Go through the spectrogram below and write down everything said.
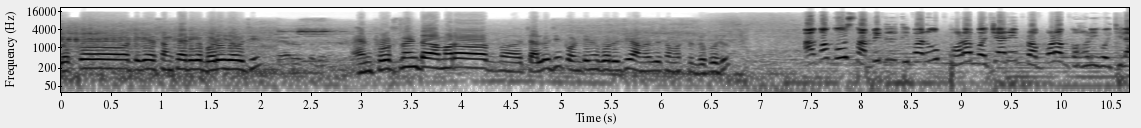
লোক টিকে সংখ্যা টিকে বড়ি যাচ্ছি এনফোর্সমেন্ট আমার চালুছি কন্টিনিউ করুছি আমি বি সমস্ত দেখুছু আগকু সাবিত্রী থিবারু ফল বজারে প্রবল গহলি হয়েছিল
